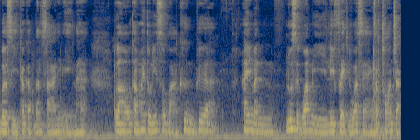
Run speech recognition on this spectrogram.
เบอร์สี่เท่ากับด้านซ้ายนี่เองนะฮะ เราทำให้ตรงนี้สว่างขึ้นเพื่อให้มันรู้สึกว่ามีรีเฟล็กหรือว่าแสงสะท้อนจาก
